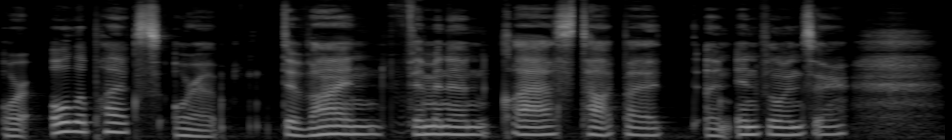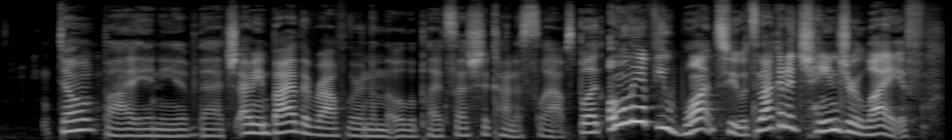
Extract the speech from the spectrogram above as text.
or Olaplex or a divine feminine class taught by an influencer. Don't buy any of that. I mean, buy the Ralph Lauren and the Olaplex. That shit kind of slaps. But like, only if you want to. It's not going to change your life.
